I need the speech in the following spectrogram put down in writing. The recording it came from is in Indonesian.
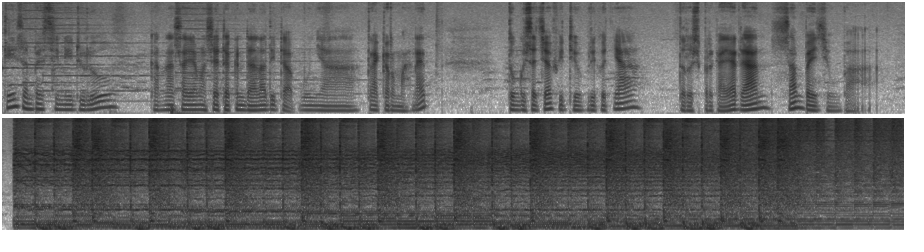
Oke, sampai sini dulu karena saya masih ada kendala tidak punya tracker magnet. Tunggu saja video berikutnya. Terus berkaya dan sampai jumpa.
